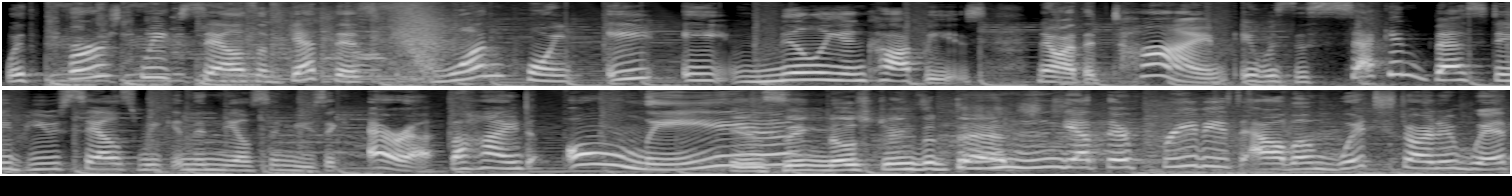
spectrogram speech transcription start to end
with first week sales of, get this, 1.88 million copies. Now, at the time, it was the second best debut sales week in the Nielsen music era, behind only. NSYNC, no strings attached. Mhm, Yet their previous album, which started with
